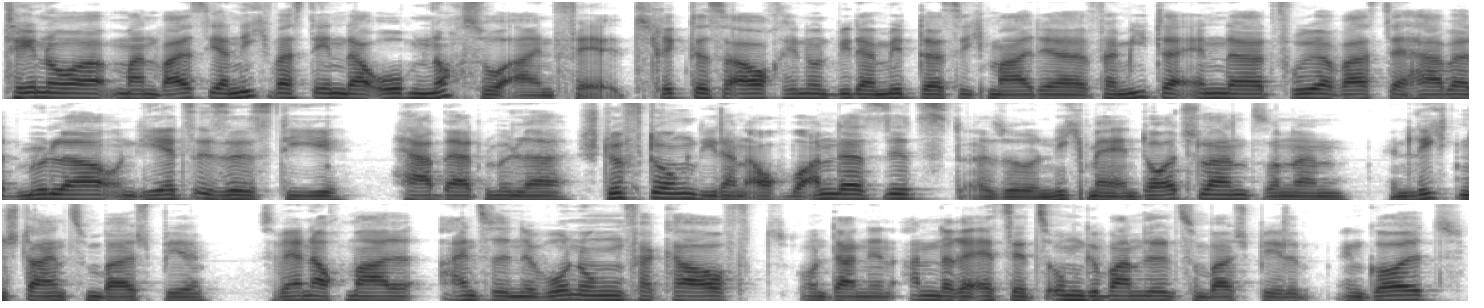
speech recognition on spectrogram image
Tenor, man weiß ja nicht, was denen da oben noch so einfällt. Kriegt es auch hin und wieder mit, dass sich mal der Vermieter ändert. Früher war es der Herbert Müller und jetzt ist es die Herbert Müller Stiftung, die dann auch woanders sitzt, also nicht mehr in Deutschland, sondern in Liechtenstein zum Beispiel. Es werden auch mal einzelne Wohnungen verkauft und dann in andere Assets umgewandelt, zum Beispiel in Gold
